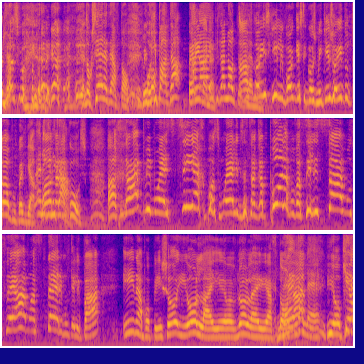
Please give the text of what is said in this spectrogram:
Να σου πω. περίμενε. Δεν το ξέρετε αυτό. Λοιπόν, Όχι πάντα, περίμενε. αλλά οι πιθανότητες Αυτό ισχύει λοιπόν και στην κοσμική ζωή του τόπου, παιδιά. Είναι Όταν γενικά. ακούς Αγάπη μου, εσύ, αχ, πως μου έλειψες, αγαπούλα μου, βασίλισσά μου, θεά μου, αστέρι μου κλπ. Είναι από πίσω η όλα, η όλα η αυτόλα. Ναι, καλέ. η οποία και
